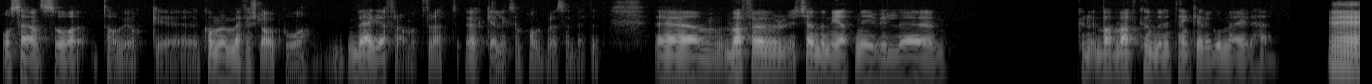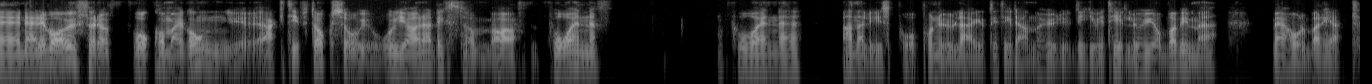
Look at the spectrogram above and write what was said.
och sen så tar vi och kommer med förslag på vägar framåt för att öka liksom hållbarhetsarbetet. Ehm, varför kände ni att ni ville varför kunde ni tänka er att gå med i det här? Eh, nej, det var ju för att få komma igång aktivt också och, och göra liksom, ja, få en, få en eh, analys på, på nuläget lite grann och hur ligger vi till och hur jobbar vi med, med hållbarhet?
